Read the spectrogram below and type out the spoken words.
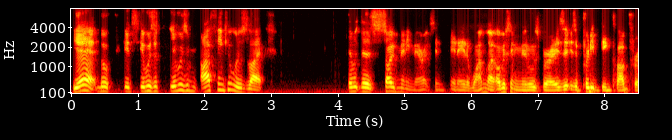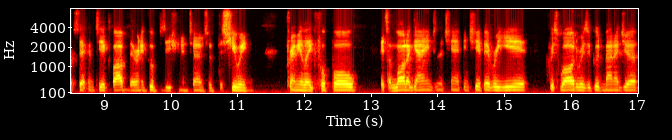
yeah, look, it's it was a, it was a, I think it was like there was, there's so many merits in, in either one. Like obviously Middlesbrough is, is a pretty big club for a second tier club. They're in a good position in terms of pursuing Premier League football. It's a lot of games in the Championship every year. Chris Wilder is a good manager.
